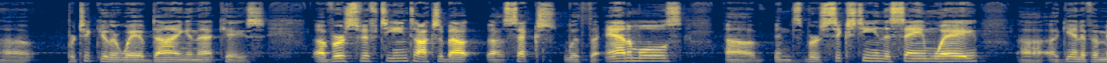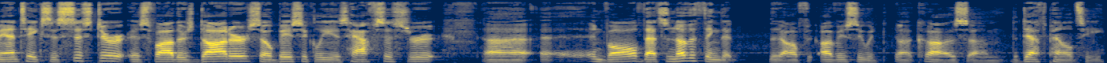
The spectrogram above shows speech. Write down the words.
uh, particular way of dying in that case. Uh, verse 15 talks about uh, sex with the animals. Uh, in verse 16, the same way. Uh, again, if a man takes his sister, his father's daughter, so basically his half sister uh, uh, involved, that's another thing that, that obviously would cause um, the death penalty.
